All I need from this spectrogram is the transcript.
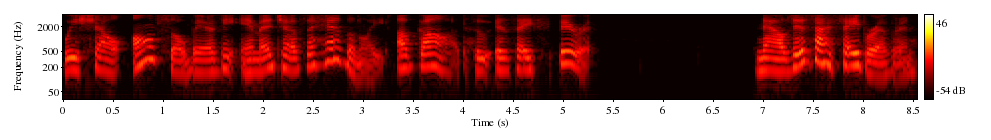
we shall also bear the image of the heavenly, of God, who is a spirit. Now, this I say, brethren,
